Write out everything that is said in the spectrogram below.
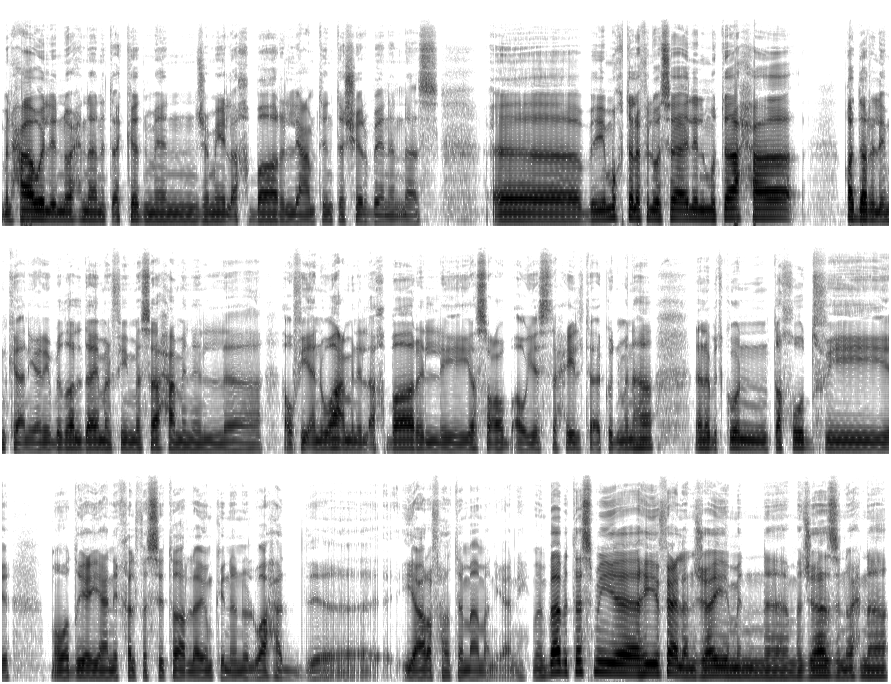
بنحاول إنه إحنا نتأكد من جميع الأخبار اللي عم تنتشر بين الناس. آه، بمختلف الوسائل المتاحة قدر الإمكان. يعني بضل دائما في مساحة من أو في أنواع من الأخبار اللي يصعب أو يستحيل التاكد منها. لأنها بتكون تخوض في مواضيع يعني خلف الستار لا يمكن انه الواحد آه، يعرفها تماما يعني. من باب التسمية هي فعلا جاية من آه، مجاز إنه إحنا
